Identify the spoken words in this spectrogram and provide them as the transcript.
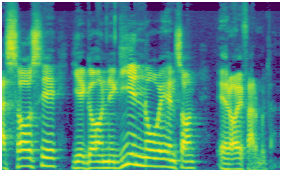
اساس یگانگی نوع انسان ارائه فرمودند.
